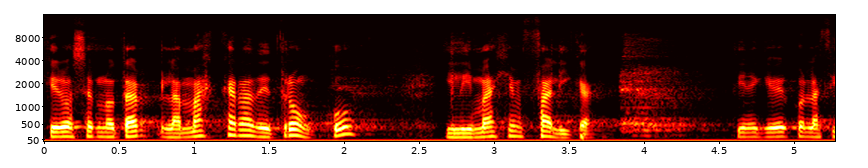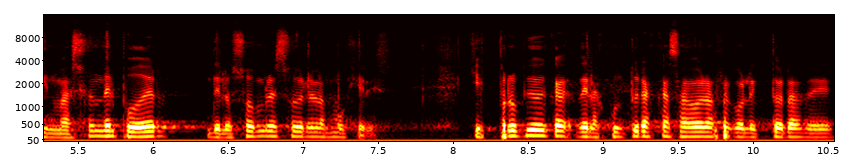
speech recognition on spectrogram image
Quiero hacer notar, la máscara de tronco Y la imagen fálica tiene que ver con la afirmación del poder de los hombres sobre las mujeres, que es propio de, las culturas cazadoras recolectoras del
